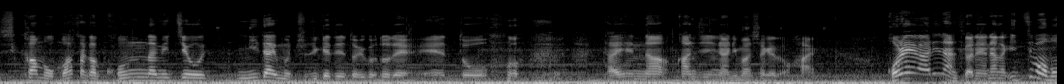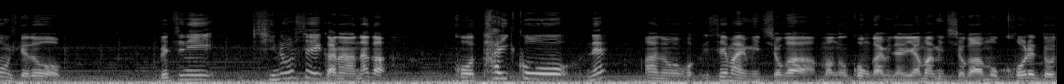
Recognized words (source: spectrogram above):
しかもまさかこんな道を2台も続けてということでえー、っと 大変な感じになりましたけどはい。これあれなんですかねなんかいつも思うんですけど別に気のせいかな。なんかこう対抗ねあの狭い道とか、まあ、今回みたいな山道とかもうこれどっ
